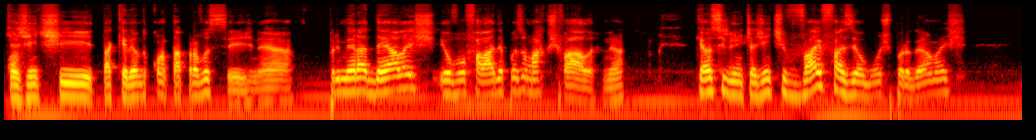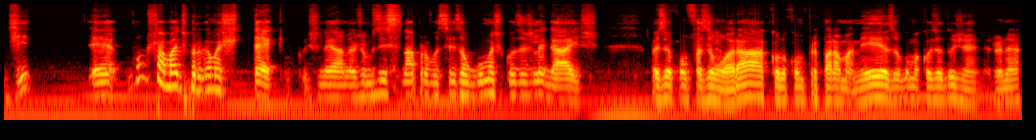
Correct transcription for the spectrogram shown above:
que a gente está querendo contar para vocês, né? A primeira delas eu vou falar, depois o Marcos fala, né? Que é o seguinte: a gente vai fazer alguns programas de. É, vamos chamar de programas técnicos, né? Nós vamos ensinar para vocês algumas coisas legais. Por exemplo, como fazer um oráculo, como preparar uma mesa, alguma coisa do gênero, né?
